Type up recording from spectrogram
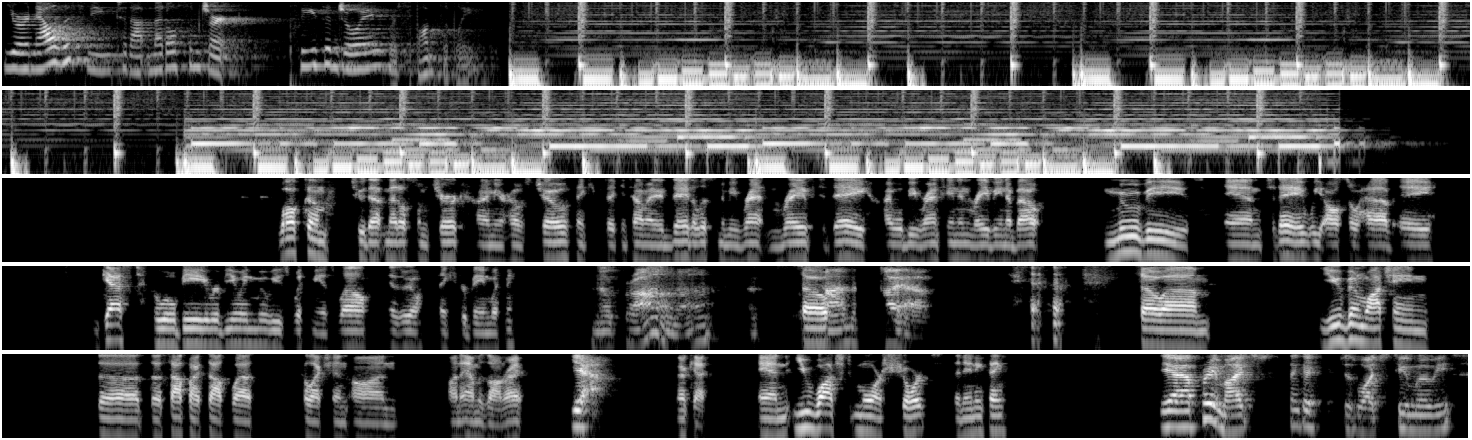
You are now listening to that meddlesome jerk. Please enjoy responsibly. Welcome to that meddlesome jerk. I'm your host, Joe. Thank you for taking time out of your day to listen to me rant and rave. Today, I will be ranting and raving about movies. And today, we also have a guest who will be reviewing movies with me as well. Israel, thank you for being with me. No problem, huh? That's So- the time that I have. so, um, you've been watching the the South by Southwest collection on on Amazon, right? Yeah. Okay. And you watched more shorts than anything? Yeah, pretty much. I think I just watched two movies.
